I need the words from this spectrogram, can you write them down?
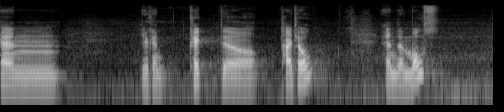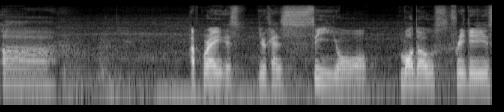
and you can click the title, and the most uh, upgrade is you can see your model's 3D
